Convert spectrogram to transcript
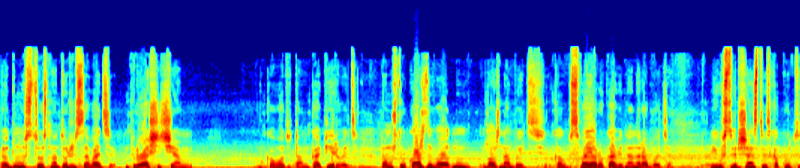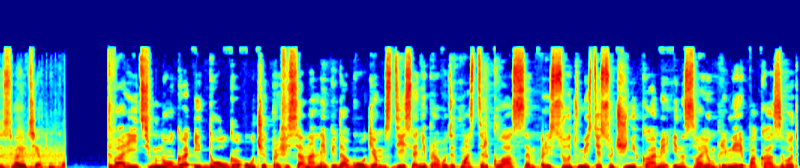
Я думаю, что с натуры рисовать проще, чем кого-то там копировать, потому что у каждого ну, должна быть как бы своя рука видна на работе и усовершенствовать какую-то свою технику. Творить много и долго учат профессиональные педагоги. Здесь они проводят мастер-классы, рисуют вместе с учениками и на своем примере показывают,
